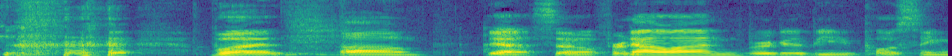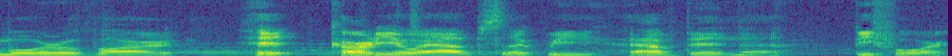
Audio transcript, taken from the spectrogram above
but um, yeah, so for now on, we're gonna be posting more of our HIIT cardio abs like we have been uh, before.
